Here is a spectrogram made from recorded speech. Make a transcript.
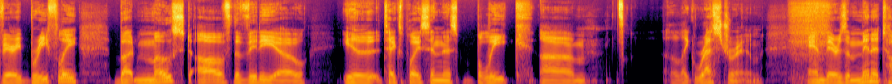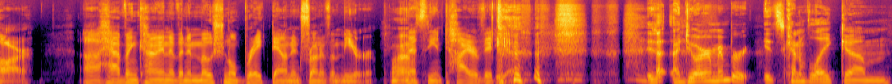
very briefly, but most of the video is, takes place in this bleak, um, like restroom, and there's a minotaur uh, having kind of an emotional breakdown in front of a mirror, and that's the entire video. Is- I do. I remember it's kind of like um,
